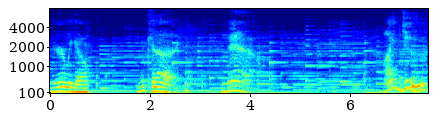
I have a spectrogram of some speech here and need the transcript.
There we go. Okay. Now, I do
